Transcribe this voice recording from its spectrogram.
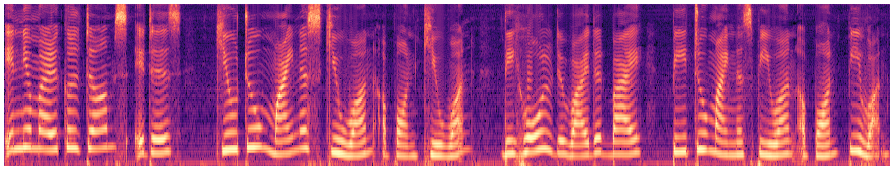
In numerical terms, it is Q2 minus Q1 upon Q1, the whole divided by P2 minus P1 upon P1.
